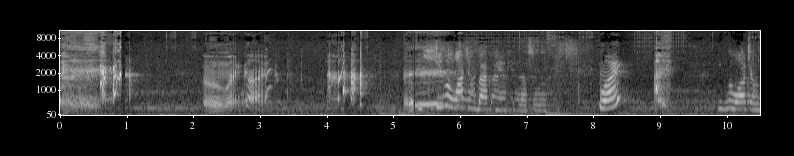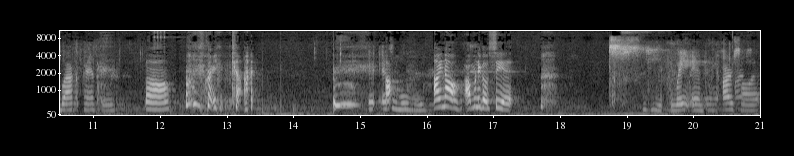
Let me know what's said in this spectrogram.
Oh my god. He's watching Black Panther, that's what. What? He's been watching Black Panther. Oh, oh my god. It, it's a uh, movie. I know. I'm gonna go see it. Wait, Anthony, I saw it.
